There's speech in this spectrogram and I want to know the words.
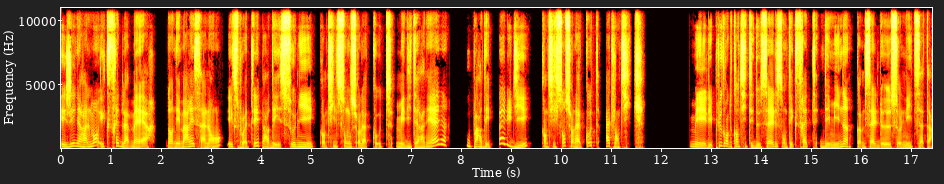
est généralement extrait de la mer, dans des marais salants exploités par des sauniers quand ils sont sur la côte méditerranéenne ou par des paludiers quand ils sont sur la côte atlantique. Mais les plus grandes quantités de sel sont extraites des mines, comme celle de Solnitsata.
